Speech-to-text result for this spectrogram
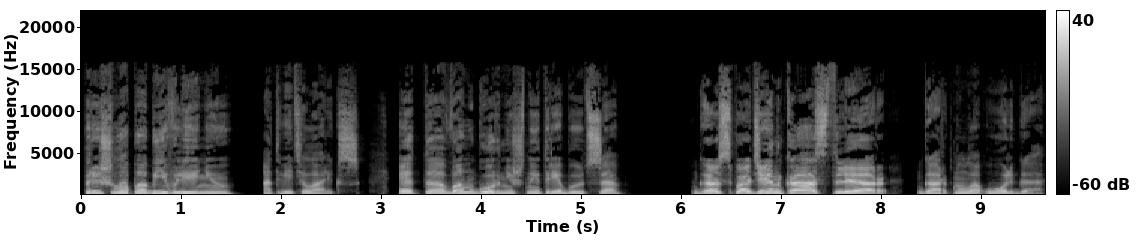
«Пришла по объявлению», — ответил Алекс. «Это вам горничные требуются?» «Господин Кастлер!» — гаркнула Ольга.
